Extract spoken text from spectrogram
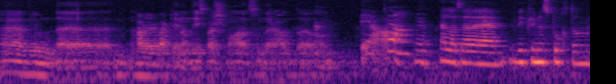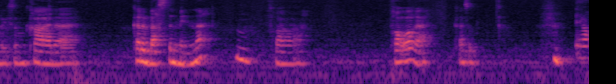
Eh, eh, har dere vært innom de spørsmålene som dere hadde? Og sånn? Ja. Ja. Ellers er det Vi kunne spurt om liksom, hva er det Hva er det beste minnet Mm. fra, fra året? Hva er så ja.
